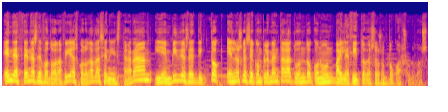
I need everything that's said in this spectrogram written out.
en decenas de fotografías colgadas en Instagram y en vídeos de TikTok en los que se complementa el atuendo con un bailecito de esos un poco absurdos.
